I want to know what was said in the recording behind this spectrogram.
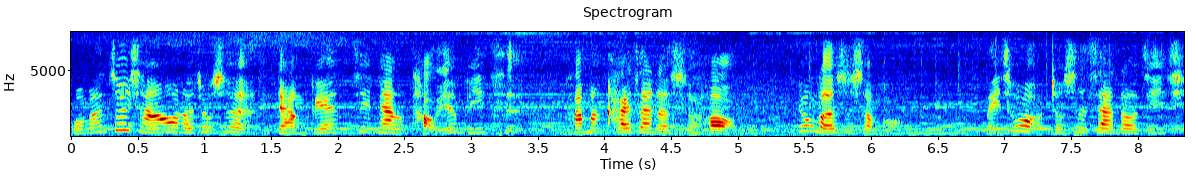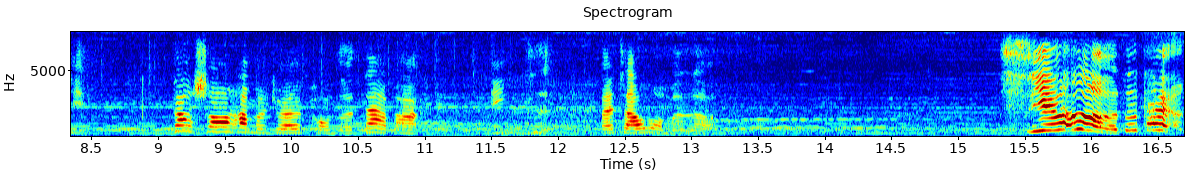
我们最想要的就是两边尽量讨厌彼此。他们开战的时候用的是什么？没错，就是战斗机器。到时候他们就会捧着大把银子来找我们了。邪恶，这太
